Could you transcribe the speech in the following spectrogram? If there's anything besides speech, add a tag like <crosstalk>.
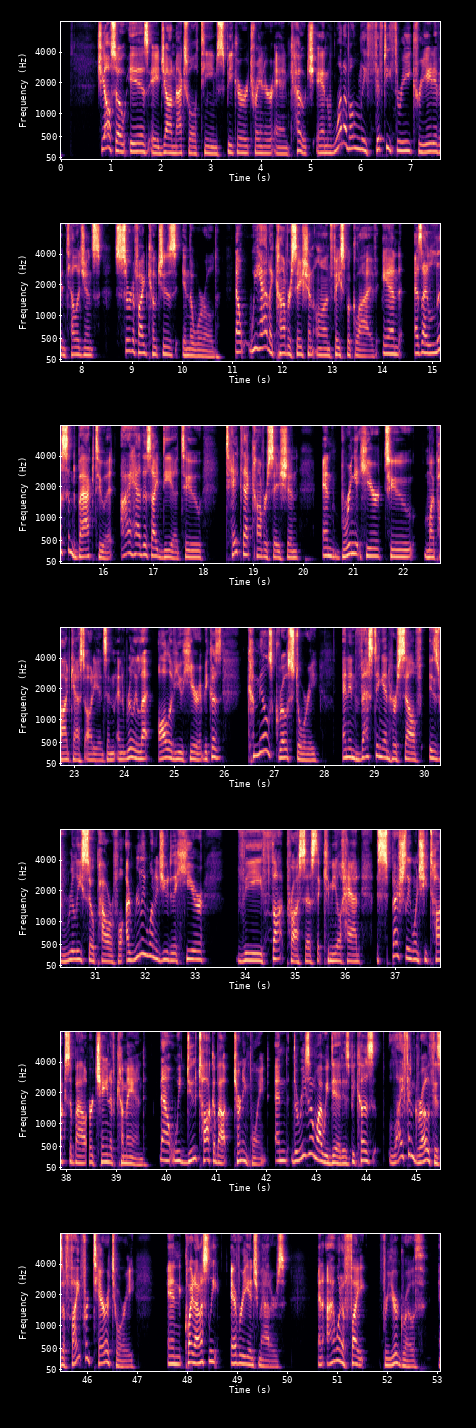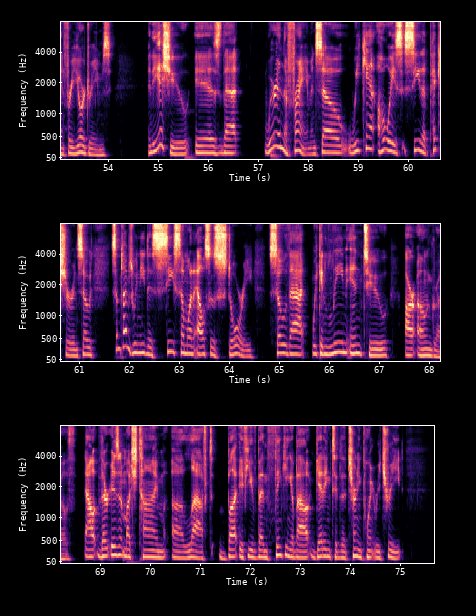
She also is a John Maxwell team speaker, trainer, and coach, and one of only 53 creative intelligence certified coaches in the world. Now, we had a conversation on Facebook Live, and as I listened back to it, I had this idea to take that conversation and bring it here to my podcast audience and, and really let all of you hear it because Camille's growth story and investing in herself is really so powerful. I really wanted you to hear the thought process that Camille had, especially when she talks about her chain of command. Now, we do talk about turning point, and the reason why we did is because life and growth is a fight for territory. And quite honestly, every inch matters. And I want to fight for your growth and for your dreams. And the issue is that we're in the frame. And so we can't always see the picture. And so sometimes we need to see someone else's story so that we can lean into our own growth. Now, there isn't much time uh, left, but if you've been thinking about getting to the Turning Point retreat,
